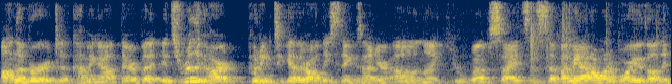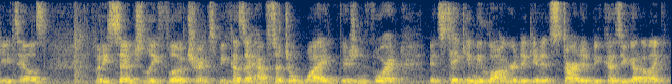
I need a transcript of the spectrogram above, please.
on the verge of coming out there, but it's really hard putting together all these things on your own, like your websites and stuff. I mean, I don't want to bore you with all the details, but essentially FloTricks, because I have such a wide vision for it, it's taking me longer to get it started because you gotta like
